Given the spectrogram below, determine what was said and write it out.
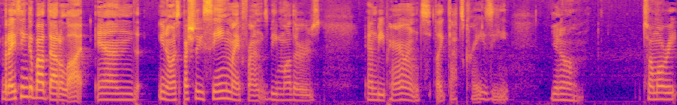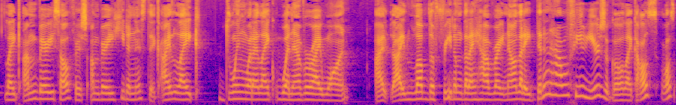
But I think about that a lot. And, you know, especially seeing my friends be mothers and be parents, like, that's crazy, you know. So I'm already, like, I'm very selfish. I'm very hedonistic. I like doing what I like whenever I want. I, I love the freedom that I have right now that I didn't have a few years ago. Like, I was, I was?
